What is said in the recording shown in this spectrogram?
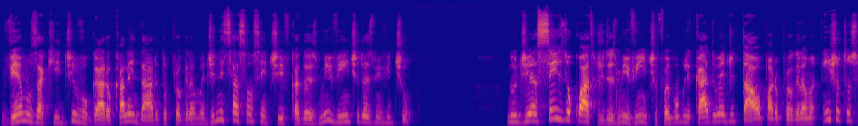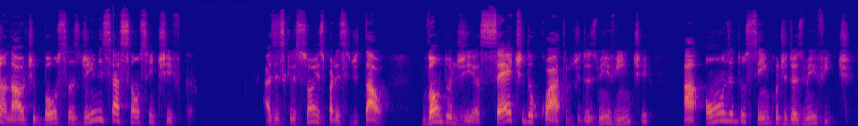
viemos aqui divulgar o calendário do Programa de Iniciação Científica 2020-2021. No dia 6 de 4 de 2020, foi publicado o edital para o Programa Institucional de Bolsas de Iniciação Científica. As inscrições para esse edital vão do dia 7 de 4 de 2020 a 11 de 5 de 2020.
